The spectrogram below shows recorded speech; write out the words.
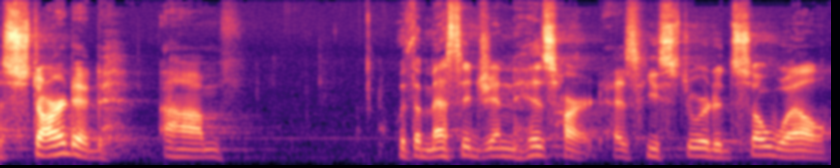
started. Um, with a message in his heart as he stewarded so well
